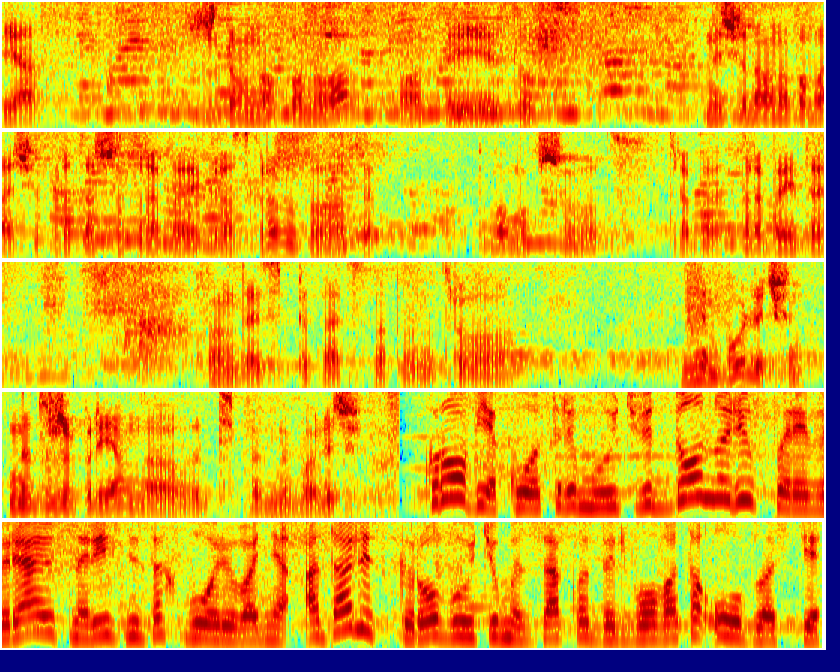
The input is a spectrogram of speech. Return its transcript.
Я вже давно планував. От і тут нещодавно побачив про те, що треба якраз кров здавати. Подумав, що от треба, треба йти. Хвилин 10-15, напевно, тривало. Не боляче, не дуже приємно, але тепер не боляче. Кров, яку отримують від донорів, перевіряють на різні захворювання, а далі скеровують у медзаклади Львова та області.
